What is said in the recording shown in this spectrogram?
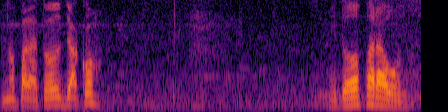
No para todos, Jaco. Y todos para uno.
